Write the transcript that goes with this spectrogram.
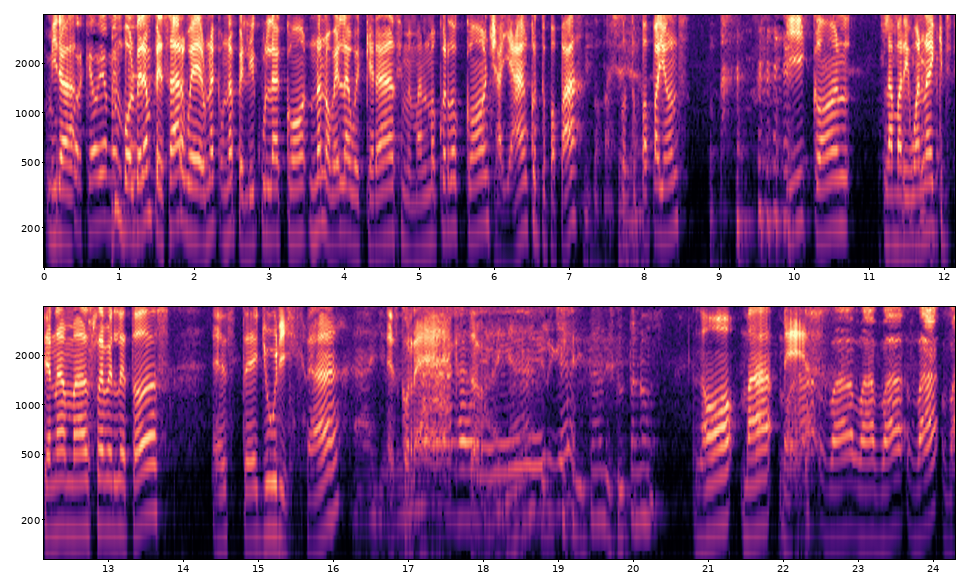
Mira, Sí, porque obviamente- volver a empezar, güey, una, una película con una novela, güey, que era, si me mal no me acuerdo, con Chayanne, con tu papá, Mi papá con tu papá Jones y con la marihuana y cristiana más rebelde de todas, este Yuri, ¿verdad? Ay, yo- Es correcto. Ay, ya, discúlpanos. No mames. va, va, va, va, va.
